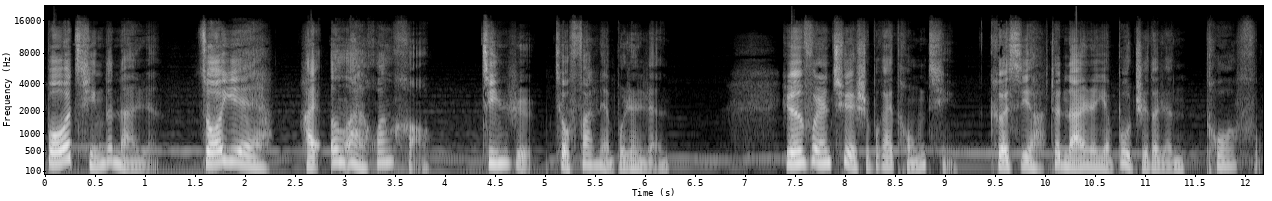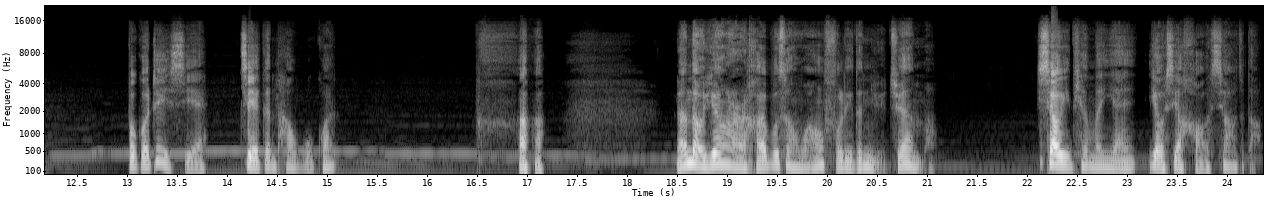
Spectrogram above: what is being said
薄情的男人，昨夜还恩爱欢好，今日就翻脸不认人。袁夫人确实不该同情，可惜啊，这男人也不值得人托付。不过这些皆跟他无关。哈哈，难道嫣儿还不算王府里的女眷吗？萧逸天闻言，有些好笑的道：“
